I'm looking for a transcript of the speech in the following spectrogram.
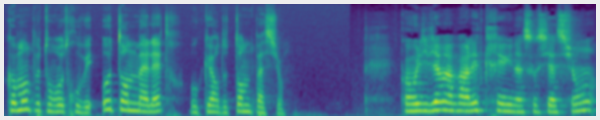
Comment peut-on retrouver autant de mal-être au cœur de tant de passion Quand Olivia m'a parlé de créer une association,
